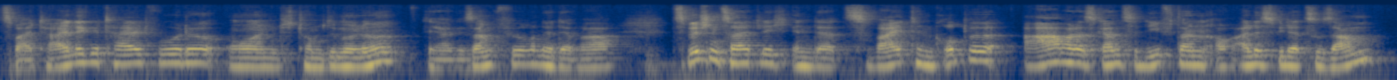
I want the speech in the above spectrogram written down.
zwei Teile geteilt wurde und Tom Dumoulin, der Gesamtführende, der war zwischenzeitlich in der zweiten Gruppe, aber das Ganze lief dann auch alles wieder zusammen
